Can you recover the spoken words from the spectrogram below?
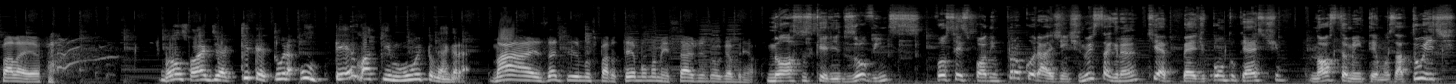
Fala aí. Vamos falar de arquitetura, um tema que muito me agrada. Mas antes de irmos para o tema, uma mensagem do Gabriel. Nossos queridos ouvintes, vocês podem procurar a gente no Instagram, que é bad.cast. Nós também temos a Twitch,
